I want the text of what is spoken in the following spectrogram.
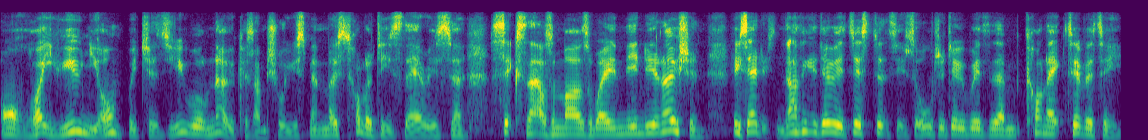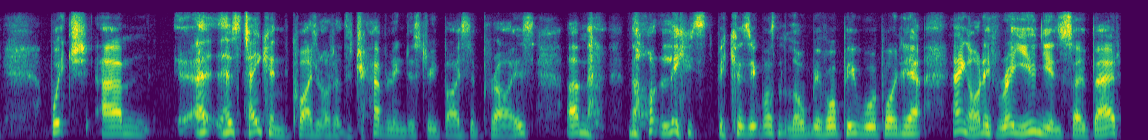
en Réunion, which, as you will know, because I'm sure you spend most holidays there, is uh, six thousand miles away in the Indian Ocean?" He said it's nothing to do with distance; it's all to do with um, connectivity, which um, has taken quite a lot of the travel industry by surprise, um, not least because it wasn't long before people were pointing out, hang on, if Reunion's so bad,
